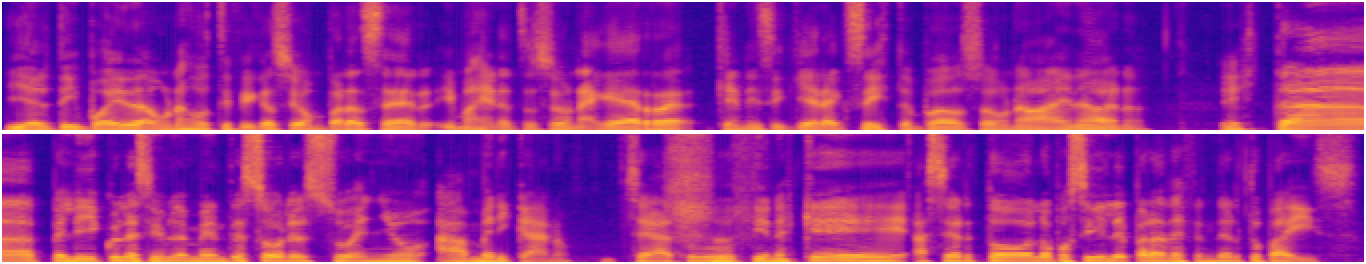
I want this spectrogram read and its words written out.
Y el tipo ahí da una justificación para hacer, imagínate, o sea, una guerra que ni siquiera existe, pues, o sea, una vaina, bueno. Esta película es simplemente sobre el sueño americano. O sea, tú tienes que hacer todo lo posible para defender tu país.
